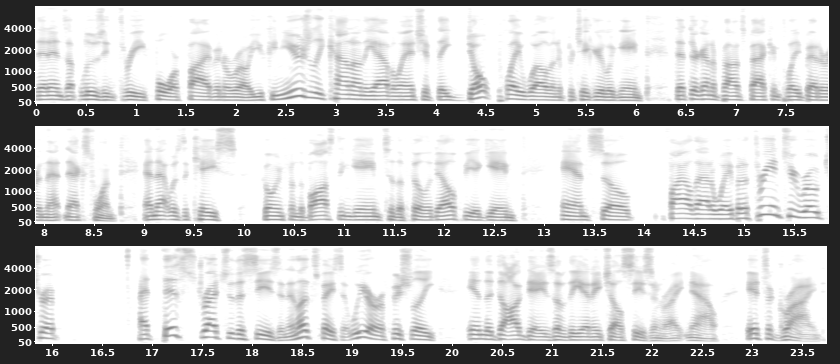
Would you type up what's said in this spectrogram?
that ends up losing three, four, five in a row. You can usually count on the Avalanche if they don't play well in a particular game that they're going to bounce back and play better in that next one. And that was the case going from the Boston game to the Philadelphia game. And so file that away. But a three and two road trip at this stretch of the season, and let's face it, we are officially in the dog days of the NHL season right now. It's a grind.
